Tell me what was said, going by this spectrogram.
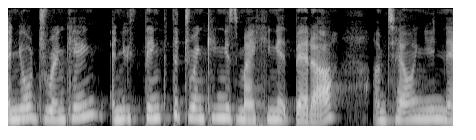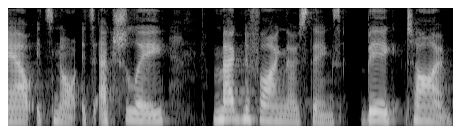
and you're drinking and you think the drinking is making it better, I'm telling you now it's not. It's actually magnifying those things big time.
